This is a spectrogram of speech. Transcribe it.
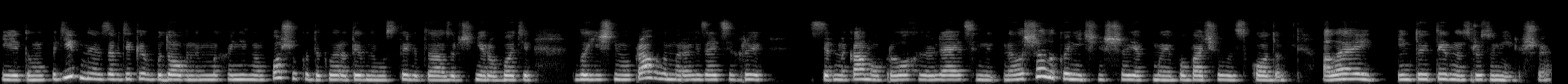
і тому подібне. Завдяки вбудованим механізмам пошуку, декларативному стилю та зручній роботі з логічними правилами, реалізація гри сірниками у пролог виявляється не- лише лаконічнішою, як ми побачили з коду, але й інтуїтивно зрозумілішою.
